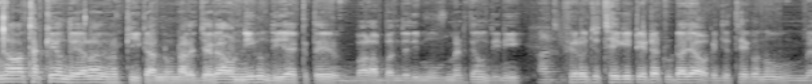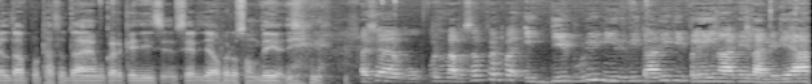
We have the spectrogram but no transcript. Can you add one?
ਨਾ ਥੱਕੇ ਹੁੰਦੇ ਆ ਨਾ ਫਿਰ ਕੀ ਕਰਨ ਨਾਲੇ ਜਗ੍ਹਾ ਉਨੀ ਕੁ ਹੁੰਦੀ ਹੈ ਇੱਕ ਤੇ ਬਾਲਾ ਬੰਦੇ ਦੀ ਮੂਵਮੈਂਟ ਤੇ ਹੁੰਦੀ ਨਹੀਂ। ਹਾਂਜੀ। ਫਿਰ ਉਹ ਜਿੱਥੇ ਕੀ ਟੇਡਾ ਟੁੱਡਾ ਜਾ ਹੋ ਕੇ ਜਿੱਥੇ ਕੋ ਉਹਨੂੰ ਮਿਲਦਾ ਪੁੱਠਾ ਸਿੱਧਾ ਐਮ ਕਰਕੇ ਜੀ ਸ- ਸਿਰ ਜਾ ਫਿਰ ਉਹ ਸੌਂਦੇ ਆ ਜੀ। ਅੱਛਾ ਉਹ ਰੰਧਾਵਾ ਸਾਹਿਬ ਫਿਰ ਪਰ ਏਡੀ ਬੁੜੀ ਨੀਂਦ ਵੀ ਕਾਦੀ ਕਿ ਪਲੇਨ ਆ ਕੇ ਲੱਗ ਗਿਆ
